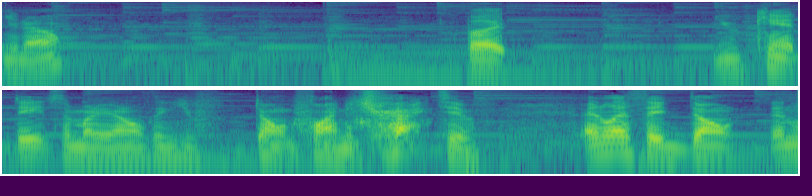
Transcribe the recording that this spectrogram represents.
you know but you can't date somebody i don't think you don't find attractive unless they don't and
